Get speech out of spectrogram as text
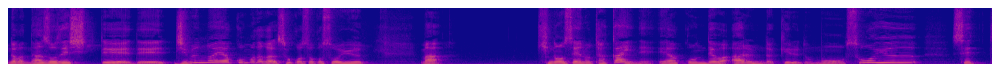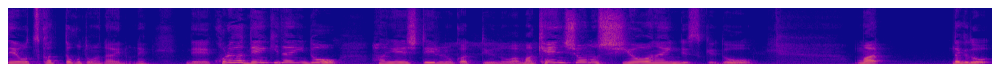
なんか謎でしてで自分のエアコンもだからそこそこそういうまあ機能性の高いねエアコンではあるんだけれどもそういう設定を使ったことはないのね。でこれが電気代にどう反映しているのかっていうのはまあ検証のしようはないんですけどまあだけど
